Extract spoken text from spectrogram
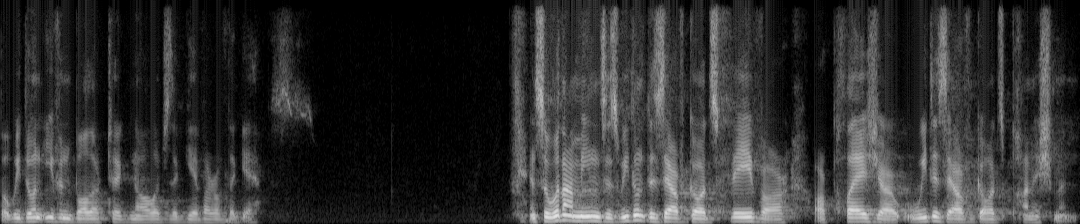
but we don't even bother to acknowledge the giver of the gifts. And so, what that means is we don't deserve God's favor or pleasure, we deserve God's punishment.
